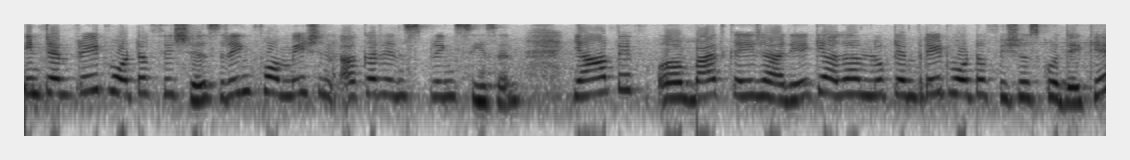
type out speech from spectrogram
in temperate water fishes ring formation occur in spring season यहाँ पे बात कही जा रही है कि अगर हम लोग टेम्परेट वाटर फिशेज को देखें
